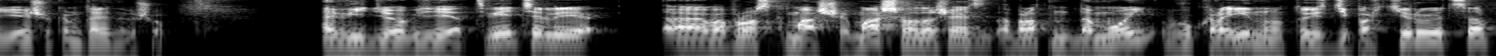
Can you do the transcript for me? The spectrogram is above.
я еще комментарий напишу. А видео, где ответили. Э, Вопрос к Маше. Маша возвращается обратно домой, в Украину, то есть депортируется.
